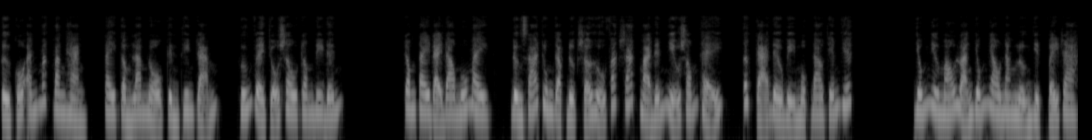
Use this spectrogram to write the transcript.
từ cố ánh mắt băng hàng, tay cầm lam nộ kình thiên trảm, hướng về chỗ sâu trong đi đến. Trong tay đại đao múa may, đường xá trung gặp được sở hữu phát sát mà đến nhiễu sóng thể, tất cả đều bị một đao chém giết. Giống như máu loãng giống nhau năng lượng dịch vẩy ra.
